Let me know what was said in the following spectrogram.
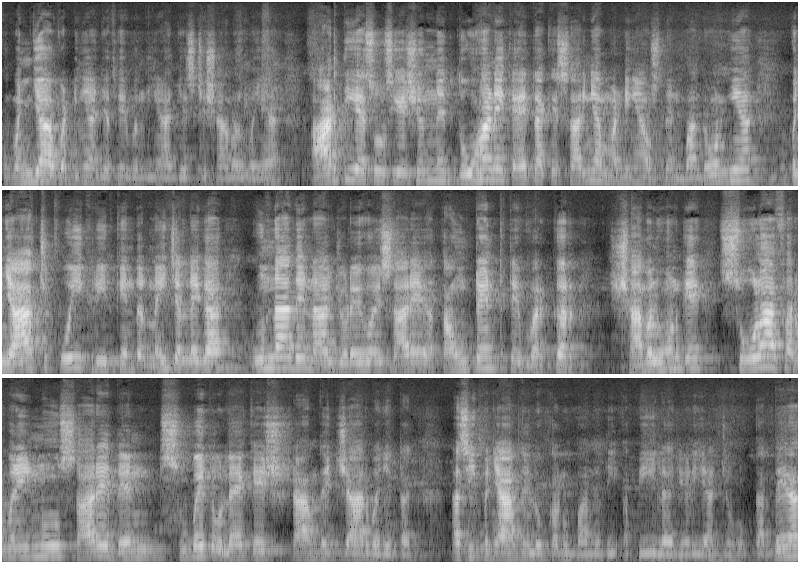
51 ਵੱਡੀਆਂ ਜਥੇਬੰਦੀਆਂ ਅੱਜ ਇਸ 'ਚ ਸ਼ਾਮਲ ਹੋਈਆਂ। ਆੜਤੀ ਐਸੋਸੀਏਸ਼ਨ ਨੇ ਦੋਹਾਂ ਨੇ ਕਹਿਤਾ ਕਿ ਸਾਰੀਆਂ ਮੰਡੀਆਂ ਉਸ ਦਿਨ ਬੰਦ ਹੋਣਗੀਆਂ। ਪੰਜਾਬ 'ਚ ਕੋਈ ਖਰੀਦ ਕੇਂਦਰ ਨਹੀਂ ਚੱਲੇਗਾ। ਉਹਨਾਂ ਦੇ ਨਾਲ ਜੁੜੇ ਹੋਏ ਸਾਰੇ ਅਕਾਊਂਟੈਂਟ ਤੇ ਵਰਕਰ ਸ਼ਾਮਲ ਹੋਣਗੇ। 16 ਫਰਵਰੀ ਨੂੰ ਸਾਰੇ ਦਿਨ ਸਵੇਰ ਤੋਂ ਲੈ ਕੇ ਸ਼ਾਮ ਦੇ 4 ਵਜੇ ਤੱਕ ਅਸੀਂ ਪੰਜਾਬ ਦੇ ਲੋਕਾਂ ਨੂੰ ਬੰਦ ਦੀ ਅਪੀਲ ਹੈ ਜਿਹੜੀ ਅੱਜ ਉਹ ਕਰਦੇ ਆ।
